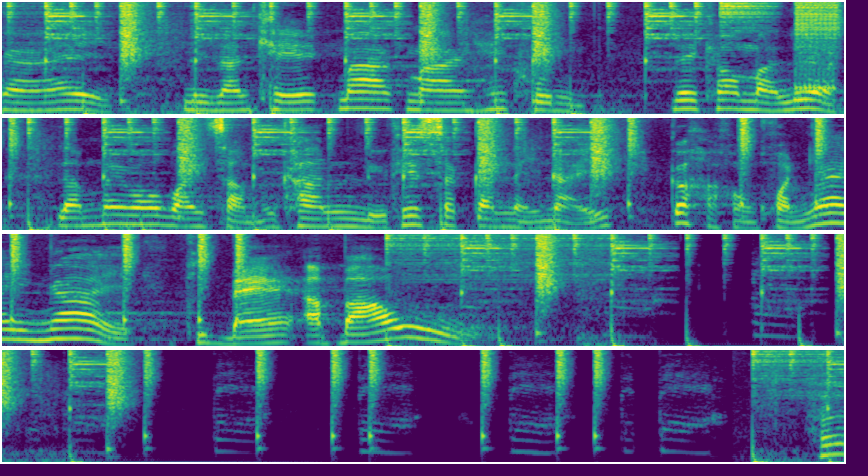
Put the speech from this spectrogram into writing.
ไง มีร้านเค้กมากมายให้คุณ ได้เข้ามาเลือก และไม่ว่าวันสำคัญหรือเทศกาลไหนๆ ก็หาของขวัญง่ายๆ ที่แบร์อาเบาเฮ้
